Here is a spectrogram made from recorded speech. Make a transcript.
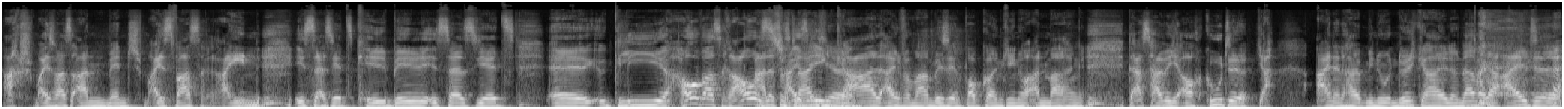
Ach, schmeiß was an, Mensch, schmeiß was rein. Ist das jetzt Kill Bill? Ist das jetzt äh, Glee? Hau was raus. Alles Gleiche. Scheißegal. Einfach mal ein bisschen Popcorn-Kino anmachen. Das habe ich auch gute, ja. Eineinhalb Minuten durchgehalten und dann war der alte,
